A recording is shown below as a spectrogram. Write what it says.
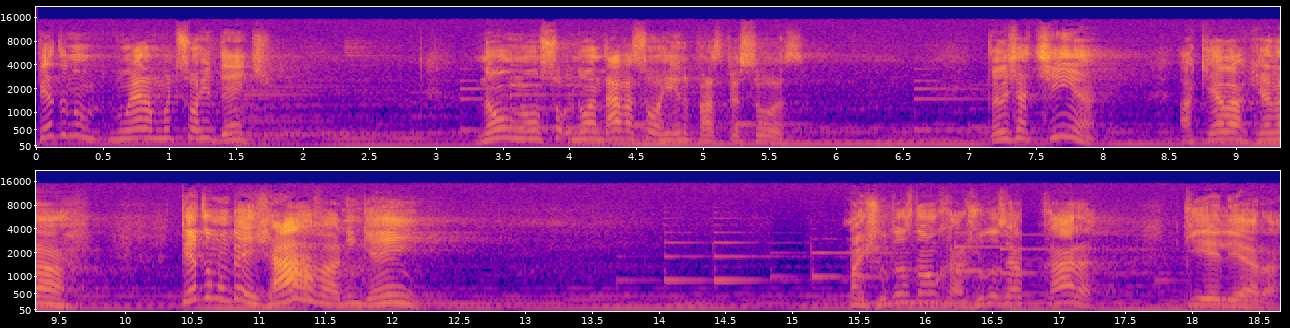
Pedro não, não era muito sorridente. Não, não, não andava sorrindo para as pessoas. Então ele já tinha aquela, aquela. Pedro não beijava ninguém. Mas Judas não, cara. Judas era o cara que ele era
